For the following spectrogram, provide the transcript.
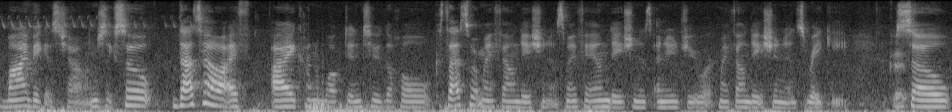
my biggest challenge. Like, so that's how I, I kind of walked into the whole, because that's what my foundation is. My foundation is energy work. My foundation is Reiki. Okay. So,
